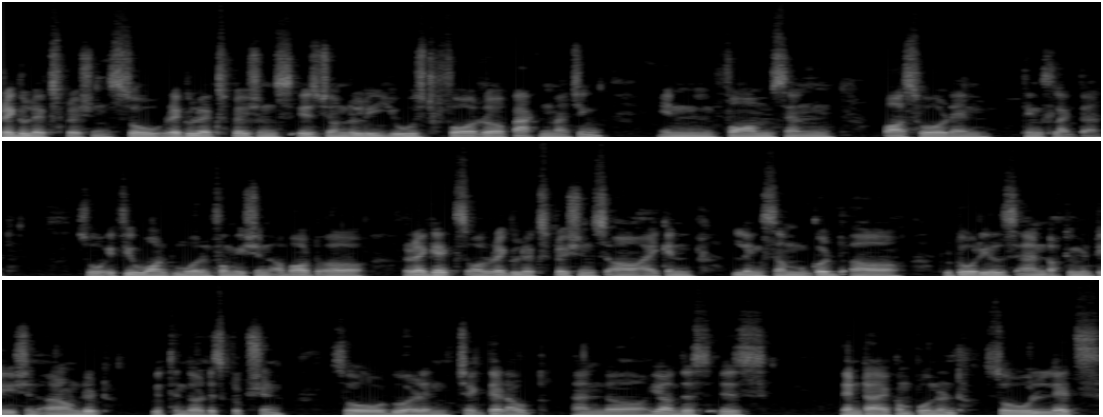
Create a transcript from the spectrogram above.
regular expressions. So regular expressions is generally used for uh, pattern matching in forms and password and things like that. So if you want more information about uh, regex or regular expressions uh, i can link some good uh, tutorials and documentation around it within the description. So go ahead and check that out. And uh, yeah this is the entire component. So let's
